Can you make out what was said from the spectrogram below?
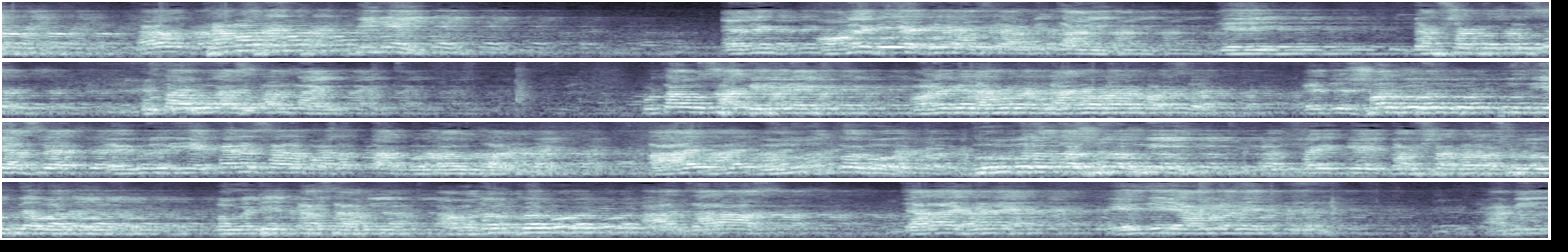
অনেকেই এখানে আছে, আমি জানি যে ব্যবসা করতেছে, কোথাও স্থান নাই, কোথাও চাকরি নেই, অনেকে লেখাপড়া করছে, এই যে সর্ব পুঁজি আছে, এগুলি এখানে সারা বসার তার কোথাও জায়গা নাই। তাই অনুরোধ করব দুর্বলতা সুযোগ নিয়ে ব্যবসায়ীকে ব্যবসা করার সুযোগ দেওয়ার জন্য কমিটির কাছে আমি আবেদন করব। আর যারা যারা এখানে, এই যে আমাদের আমি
